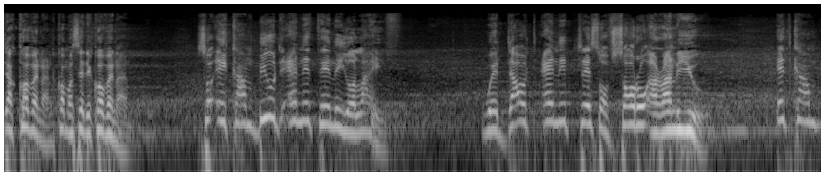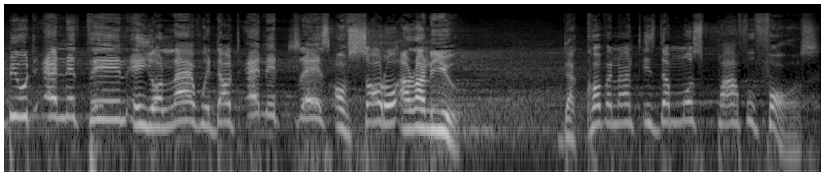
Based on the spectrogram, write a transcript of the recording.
The covenant. Come and say the covenant. So it can build anything in your life without any trace of sorrow around you. It can build anything in your life without any trace of sorrow around you. The covenant is the most powerful force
